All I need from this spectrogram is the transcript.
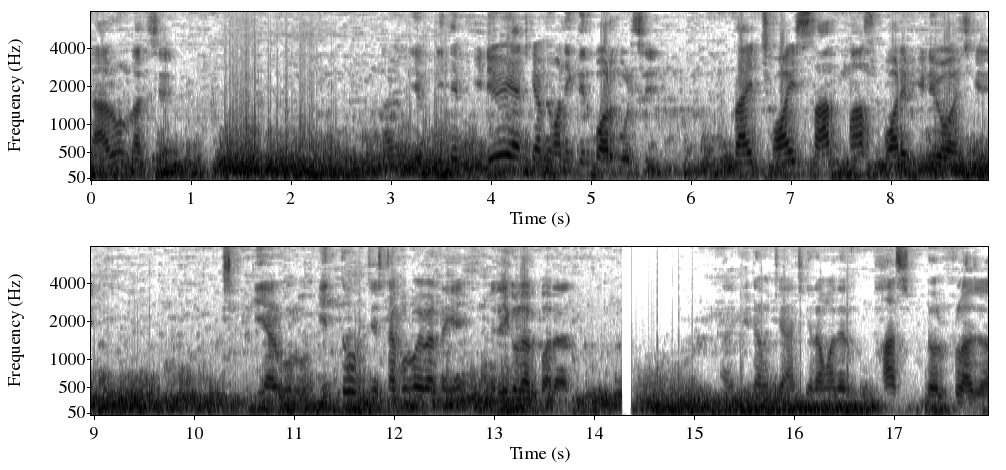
দারুণ লাগছে। এমনিতে ভিডিওই আজকে আমি অনেক দিন পর করছি। প্রায় ছয় সাত মাস পরে ভিডিও আজকে। কি আর বলব? কিন্তু চেষ্টা করব এবার থেকে রেগুলার করার। আজকের আমাদের ফার্স্ট টোল প্লাজা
